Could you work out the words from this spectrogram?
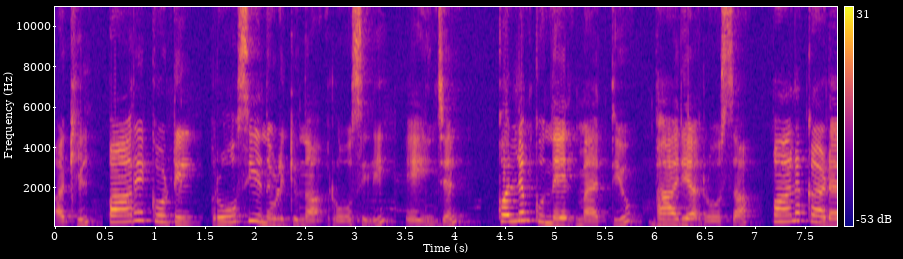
അഖിൽ പാറേക്കോട്ടിൽ റോസി എന്ന് വിളിക്കുന്ന റോസിലി ഏഞ്ചൽ കൊല്ലം കുന്നേൽ മാത്യു ഭാര്യ റോസ പാലക്കാട്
